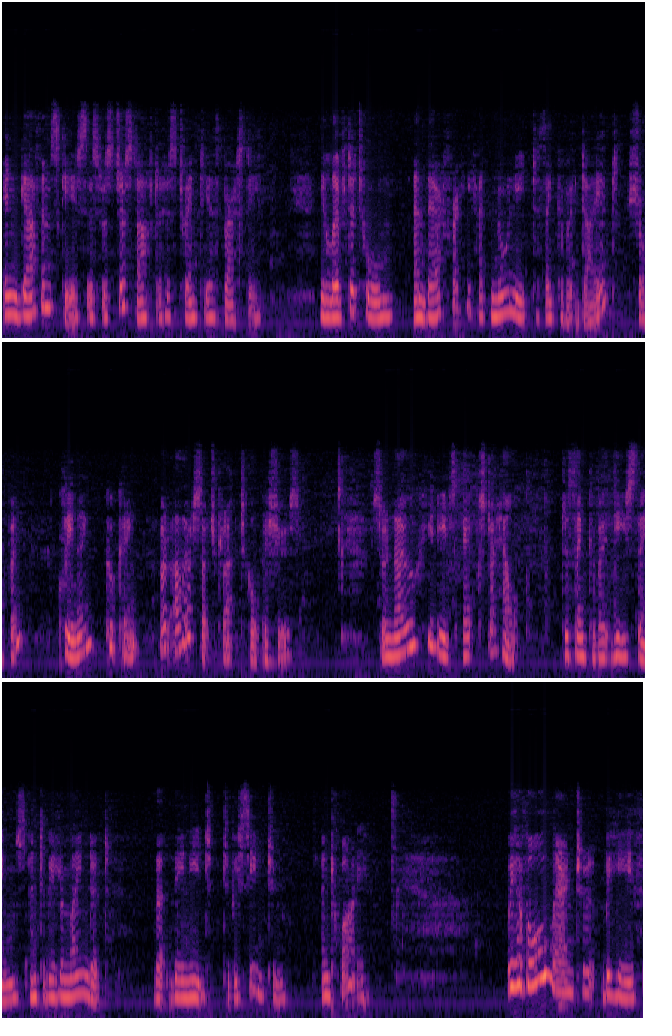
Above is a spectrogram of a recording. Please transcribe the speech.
In Gavin's case, this was just after his 20th birthday. He lived at home and therefore he had no need to think about diet, shopping, cleaning, cooking, or other such practical issues. So now he needs extra help to think about these things and to be reminded that they need to be seen to and why. We have all learned to behave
